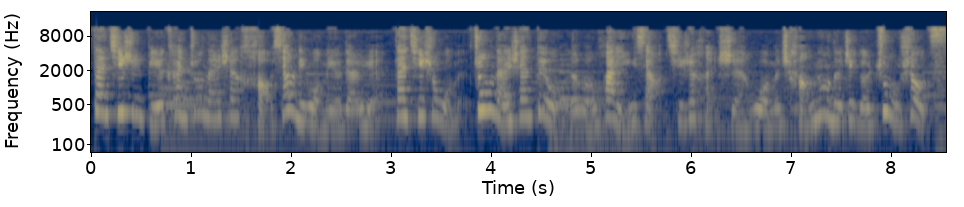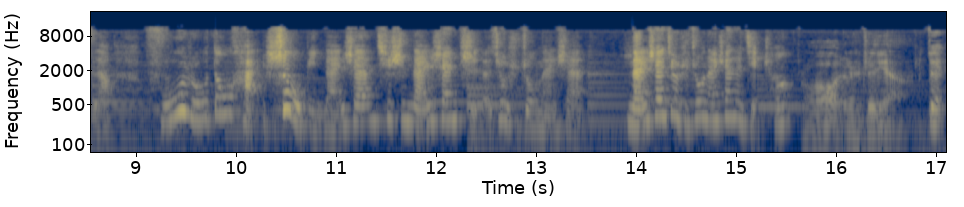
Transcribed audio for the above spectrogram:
但其实别看终南山好像离我们有点远，但其实我们终南山对我们的文化影响其实很深。我们常用的这个祝寿词啊，“福如东海，寿比南山”，其实南山指的就是终南山，南山就是终南山的简称。哦，原来是这样。对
